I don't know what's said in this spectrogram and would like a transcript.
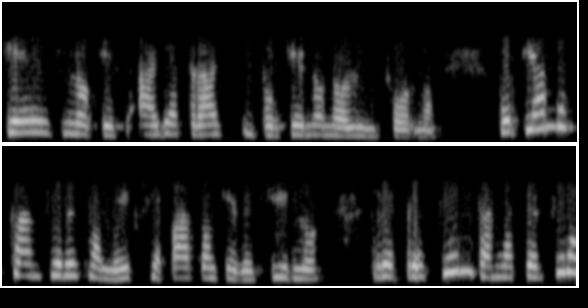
qué es lo que hay atrás y por qué no nos lo informan. Porque ambos cánceres, Alexia, Paco, hay que decirlo, representan la tercera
